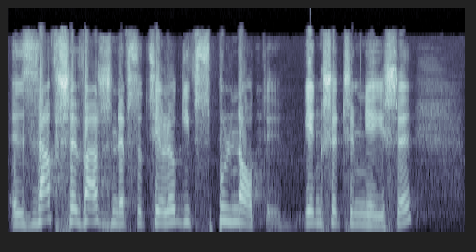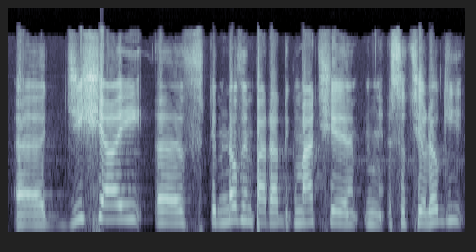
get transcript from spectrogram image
e, zawsze ważne w socjologii wspólnoty, większe czy mniejsze. E, dzisiaj e, w tym nowym paradygmacie socjologii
